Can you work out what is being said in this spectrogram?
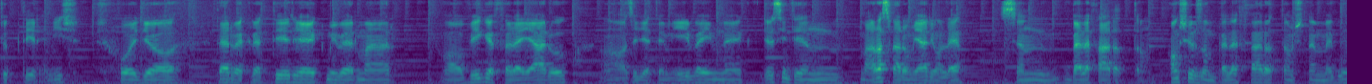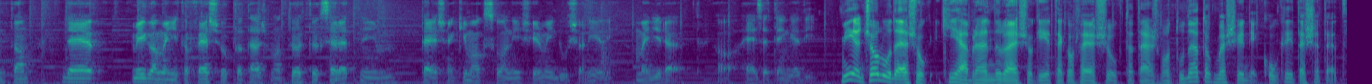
több téren is, hogy a tervekre térjek, mivel már a vége fele járok az egyetemi éveimnek. Őszintén már azt várom járjon le, hiszen belefáradtam. Hangsúlyozom, belefáradtam, és nem meguntam, de még amennyit a felsőoktatásban töltök, szeretném teljesen kimaxolni és élménydúsan élni, amennyire a helyzet engedi. Milyen csalódások, kiábrándulások értek a felsőoktatásban? Tudnátok mesélni egy konkrét esetet?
